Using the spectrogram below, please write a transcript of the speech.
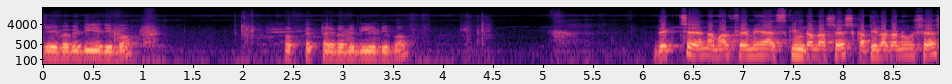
যে এভাবে দিয়ে দিব। প্রত্যেকটা এভাবে দিয়ে দিব। দেখছেন আমার ফ্রেমে আইসক্রিম ডালা শেষ কাঠি লাগানো শেষ।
